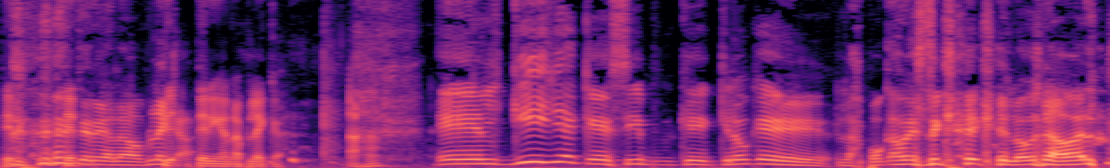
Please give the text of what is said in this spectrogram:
Teringanapleca. Ajá. El Guille, que sí, que creo que las pocas veces que, que lo graba el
